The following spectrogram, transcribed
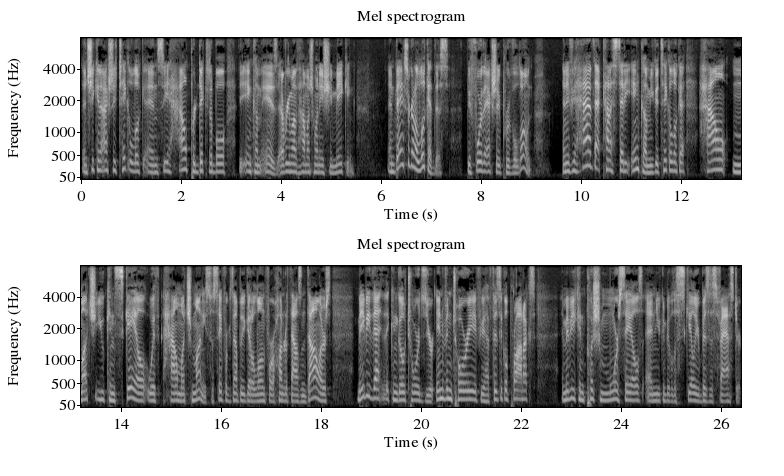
and she can actually take a look and see how predictable the income is every month. How much money is she making? And banks are going to look at this before they actually approve the loan. And if you have that kind of steady income, you could take a look at how much you can scale with how much money. So, say for example, you get a loan for $100,000. Maybe that, that can go towards your inventory if you have physical products and maybe you can push more sales and you can be able to scale your business faster.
